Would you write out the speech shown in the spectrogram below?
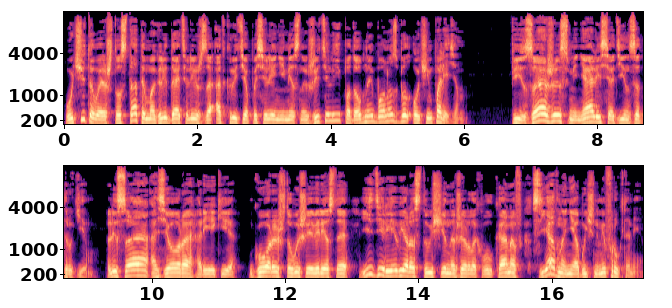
Учитывая, что статы могли дать лишь за открытие поселений местных жителей, подобный бонус был очень полезен. Пейзажи сменялись один за другим. Леса, озера, реки, горы, что выше Эвереста, и деревья, растущие на жерлах вулканов с явно необычными фруктами.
